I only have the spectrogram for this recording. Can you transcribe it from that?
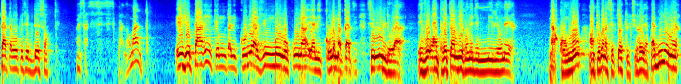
tata vous payez 200. Mais ça, c'est pas normal. Et je parie que mon talikolo a Zumbo Kuna et Alikolo Makati, c'est 1000 dollars. Et vous, on prétend dire qu'on est des millionnaires. Na Congo, en tout cas dans le secteur culturel, il n'y a pas de millionnaires.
